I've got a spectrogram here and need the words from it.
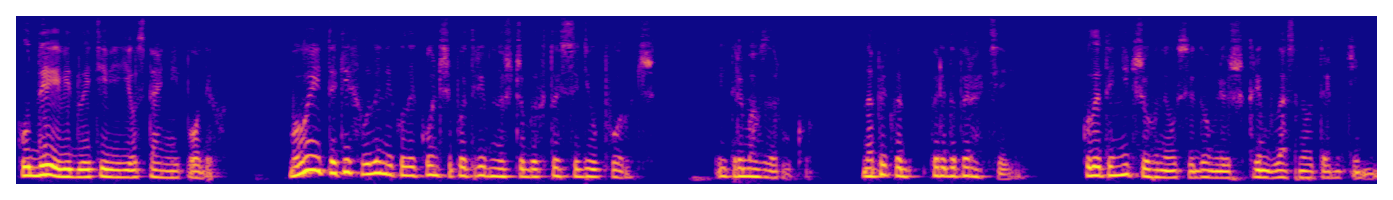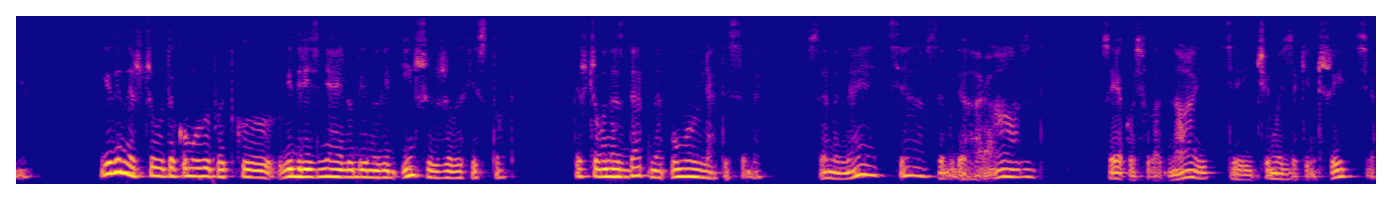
Куди відлетів її останній подих? Бувають такі хвилини, коли конче потрібно, щоб хтось сидів поруч і тримав за руку. Наприклад, перед операцією, коли ти нічого не усвідомлюєш, крім власного тремтіння. Єдине, що у такому випадку відрізняє людину від інших живих істот, те, що вона здатна умовляти себе. Все минеться, все буде гаразд, все якось владнається і чимось закінчиться.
